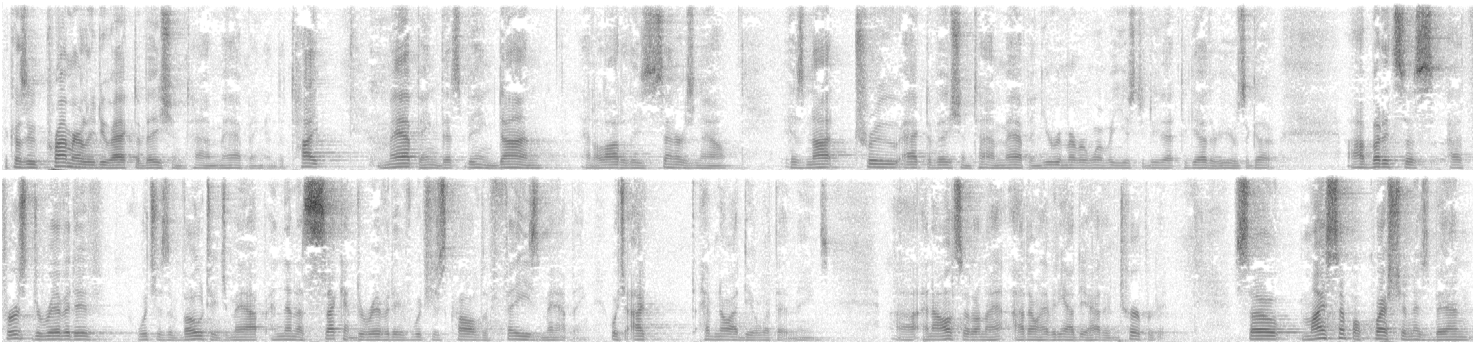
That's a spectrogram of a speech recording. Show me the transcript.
because we primarily do activation time mapping. And the type mapping that's being done in a lot of these centers now is not true activation time mapping. You remember when we used to do that together years ago. Uh, but it's a, a, first derivative, which is a voltage map, and then a second derivative, which is called a phase mapping, which I have no idea what that means. Uh, and I also don't, ha- I don't have any idea how to interpret it. So my simple question has been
